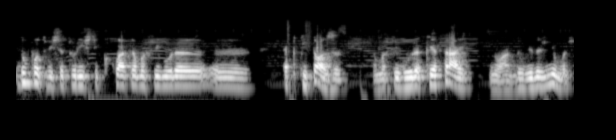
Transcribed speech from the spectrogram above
de um ponto de vista turístico, claro que é uma figura uh, apetitosa, é uma figura que atrai, não há dúvidas nenhumas.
